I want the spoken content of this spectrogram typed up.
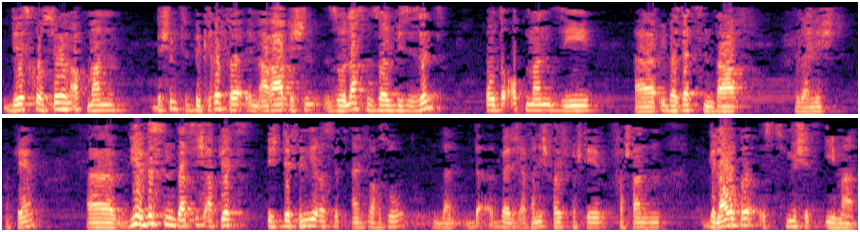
Diskussion, ob man bestimmte Begriffe im Arabischen so lassen soll, wie sie sind, oder ob man sie äh, übersetzen darf oder nicht. Okay? Äh, wir wissen, dass ich ab jetzt ich definiere es jetzt einfach so, dann da werde ich einfach nicht falsch verstehen, verstanden. Glaube ist für mich jetzt Iman.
